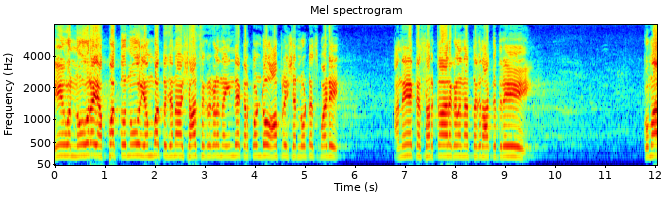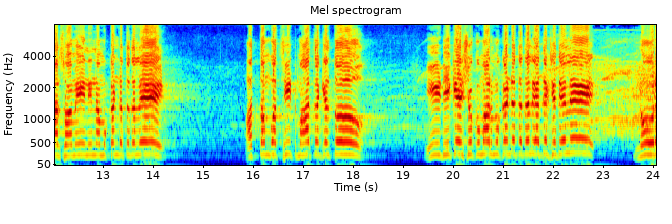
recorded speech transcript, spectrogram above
ನೀವು ನೂರ ಎಪ್ಪತ್ತು, ನೂರ ಎಂಬತ್ತು ಜನ ಶಾಸಕರುಗಳನ್ನ ಹಿಂದೆ ಕರ್ಕೊಂಡು ಆಪರೇಷನ್ ಲೋಟಸ್ ಮಾಡಿ ಅನೇಕ ಸರ್ಕಾರಗಳನ್ನ ತೆಗೆದುಹಾಕಿದ್ರಿ. ಕುಮಾರಸ್ವಾಮಿ, ನಿನ್ನ ಮುಖಂಡತ್ವದಲ್ಲಿ ಹತ್ತೊಂಬತ್ತು ಸೀಟ್ ಮಾತ್ರ ಗೆಲ್ತು. ಈ ಡಿ ಕೆ ಶಿವಕುಮಾರ್ ಮುಖಂಡತ್ವದಲ್ಲಿ ಅಧ್ಯಕ್ಷತೆಯಲ್ಲಿ ನೂರ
